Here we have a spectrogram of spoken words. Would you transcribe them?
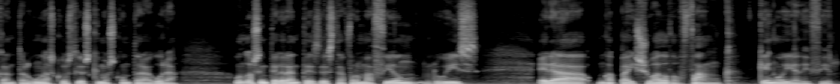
canto algunhas cuestións que mos contar agora. Un dos integrantes desta formación, Luis, era un apaixoado do funk, quen oía dicir?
